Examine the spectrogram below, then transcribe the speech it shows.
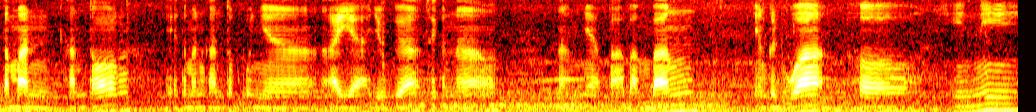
teman kantor. Ya teman kantor punya ayah juga saya kenal. Namanya Pak Bambang. Yang kedua uh, ini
